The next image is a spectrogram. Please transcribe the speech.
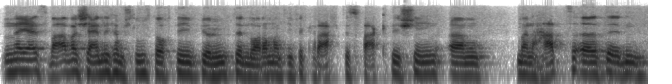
Naja, es war wahrscheinlich am Schluss doch die berühmte normative Kraft des Faktischen. Ähm, man hat äh, den,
